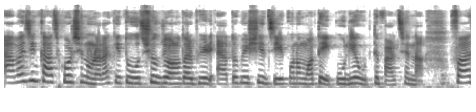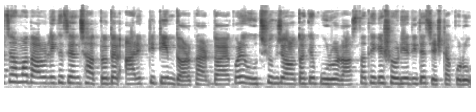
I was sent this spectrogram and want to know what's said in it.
অ্যামেজিং কাজ করছেন ওনারা, কিন্তু উৎসুক জনতার ভিড় এত বেশি যে কোনো মতেই কুলিয়ে উঠতে পারছেন না। ফাজ আহমদ আরও লিখেছেন, ছাত্রদের আরেকটি টিম দরকার। দয়া করে উৎসুক জনতাকে পুরো রাস্তা থেকে সরিয়ে দিতে চেষ্টা করুক।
